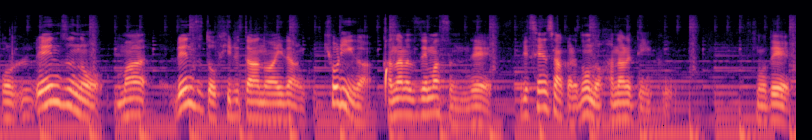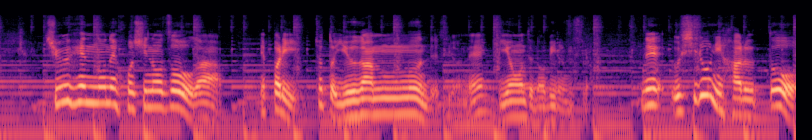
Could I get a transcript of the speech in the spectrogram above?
このレンズの、ま、レンズとフィルターの間の距離が必ず出ますんででセンサーからどんどん離れていくので周辺のね星の像がやっぱりちょっと歪むんですよね。ビヨーンって伸びるんですよ。で後ろに貼ると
